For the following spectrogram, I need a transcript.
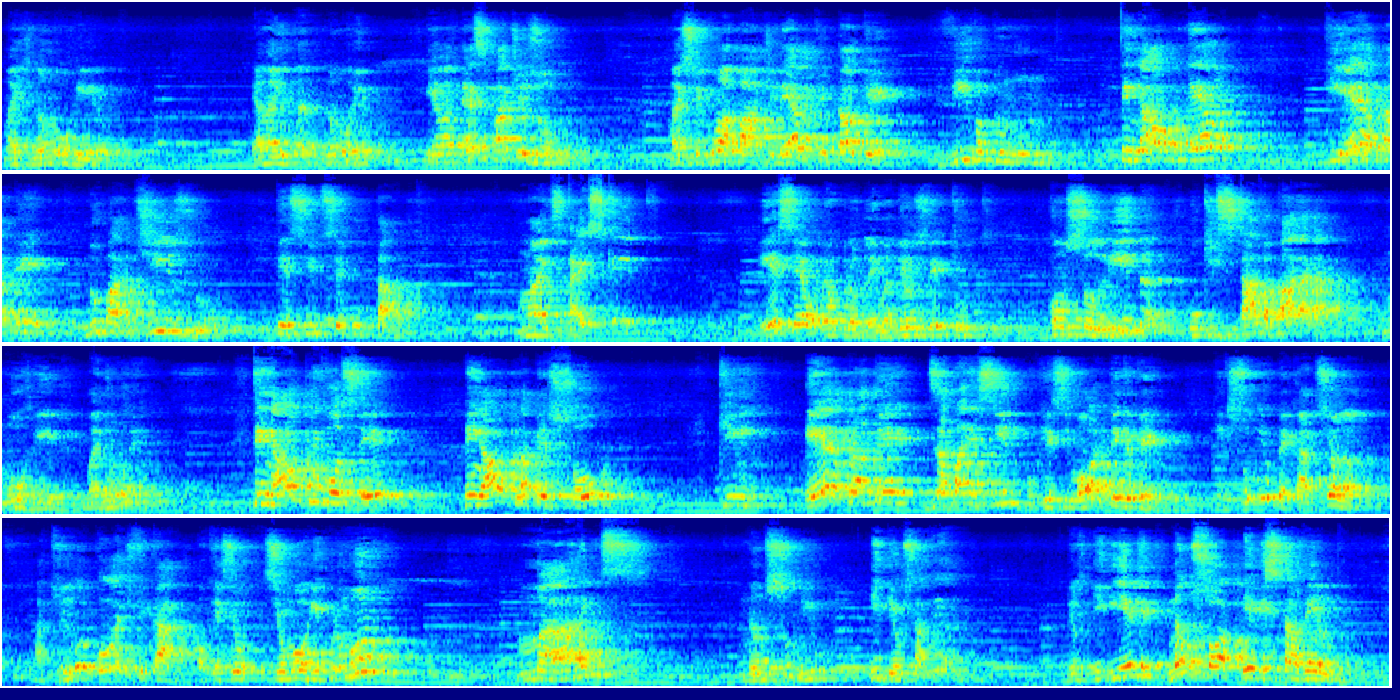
mas não morreram. Ela ainda não morreu. Ela até se batizou, mas ficou a parte dela que está o quê? Viva para o mundo. Tem algo nela que era para ter no batismo ter sido sepultado, mas está escrito. Esse é o, é o problema. Deus vê tudo, consolida o que estava para morrer, mas não morreu. Tem algo em você, tem algo na pessoa que era para ter desaparecido, porque se morre tem que o quê? Tem que sumir o pecado, sim ou não? Aquilo não pode ficar, porque se eu, se eu morri para o mundo, mas não sumiu, e Deus está vendo. Deus, e, e ele não só ele está vendo,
